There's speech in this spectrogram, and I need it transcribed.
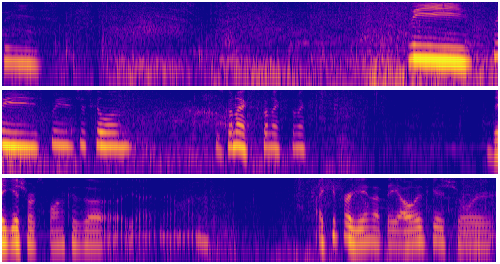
Please. Please, please, please, just kill him. Just go next, go next, go next. They get short spawn because, uh, yeah, never mind. I keep forgetting that they always get short.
